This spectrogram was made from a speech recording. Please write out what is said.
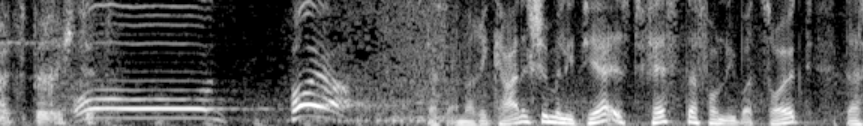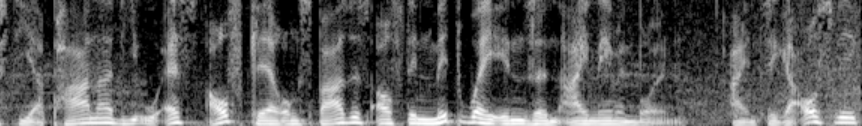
als berichtet. Feuer! Das amerikanische Militär ist fest davon überzeugt, dass die Japaner die US-Aufklärungsbasis auf den Midway-Inseln einnehmen wollen. Einziger Ausweg,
